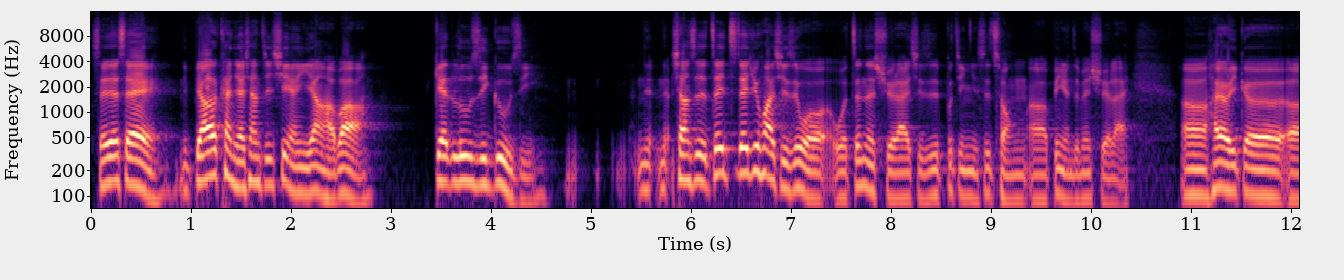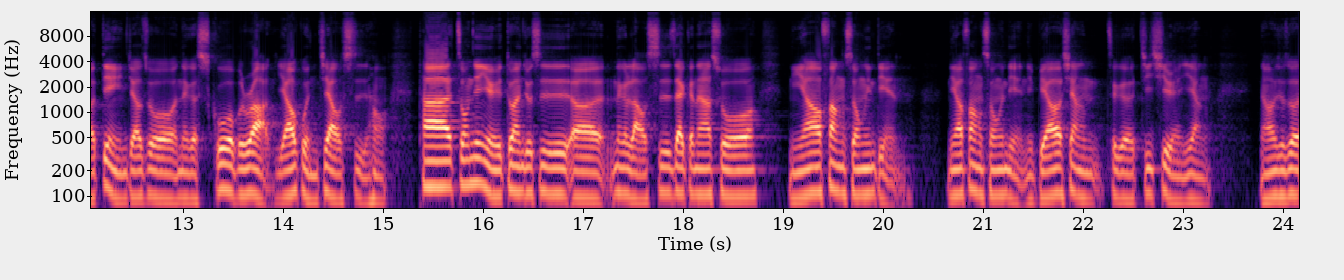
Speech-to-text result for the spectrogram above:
谁谁谁，你不要看起来像机器人一样，好不好？Get Lucy goosey。那那像是这这句话，其实我我真的学来，其实不仅仅是从呃病人这边学来，呃，还有一个呃电影叫做那个《School of Rock》摇滚教室哈，它中间有一段就是呃那个老师在跟他说，你要放松一点，你要放松一点，你不要像这个机器人一样。然后就说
